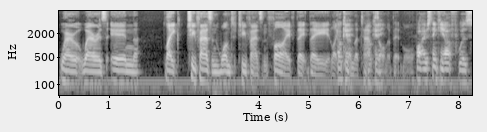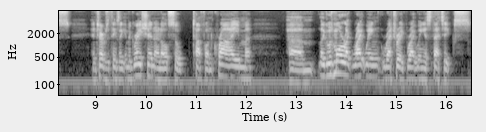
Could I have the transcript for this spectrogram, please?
where whereas in like 2001 to 2005 they they like Okay, turned the taps okay. on a bit more What I was thinking of was in terms of things like immigration and also tough on crime. Um, like there was more like right wing rhetoric, right wing aesthetics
